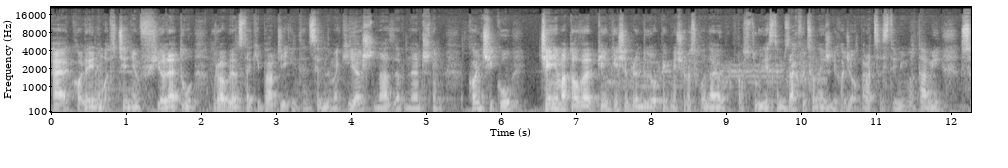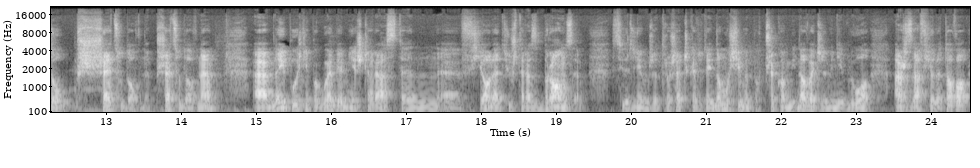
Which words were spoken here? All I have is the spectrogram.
e, kolejnym odcieniem fioletu, robiąc taki bardziej intensywny makijaż na zewnętrznym kąciku. Cienie matowe pięknie się blendują, pięknie się rozkładają, po prostu jestem zachwycony, jeżeli chodzi o pracę z tymi matami. Są przecudowne, przecudowne. No i później pogłębiam jeszcze raz ten e, fiolet, już teraz brązem. Stwierdziłem, że troszeczkę tutaj no musimy przekombinować, żeby nie było aż za fioletowo,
